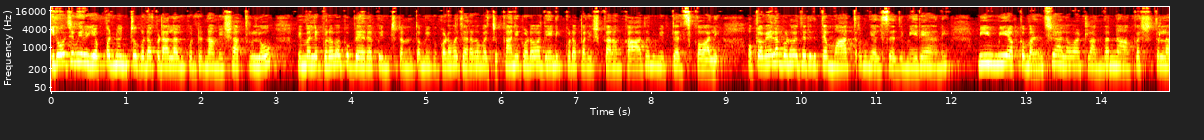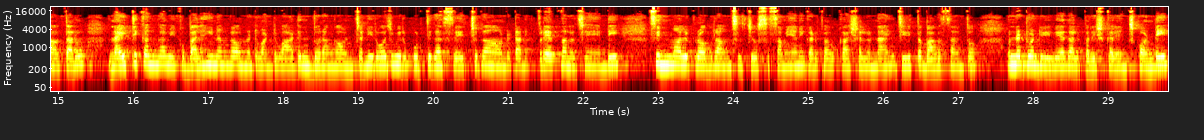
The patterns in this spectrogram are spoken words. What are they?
ఈరోజు మీరు ఎప్పటి నుంచో గొడవపడాలనుకుంటున్న మీ శత్రులు మిమ్మల్ని గొడవకు ప్రేరేపించడంతో మీకు గొడవ జరగవచ్చు. కానీ గొడవ దేనికి కూడా పరిష్కారం కాదని మీరు తెలుసుకోవాలి. ఒకవేళ గొడవ జరిగితే మాత్రం గెలిచేది మీరే అని మీ మీ యొక్క మంచి అలవాట్లు అందరిని ఆకర్షితులు అవుతారు. నైతికంగా మీకు బలహీనంగా ఉన్నటువంటి వాటిని దూరంగా ఉంచండి. ఈరోజు మీరు పూర్తిగా స్వేచ్ఛగా ఉండటానికి ప్రయత్నాలు చేయండి. సినిమాలు ప్రోగ్రామ్స్ చూస్తూ సమయాన్ని గడిపే అవకాశాలు ఉన్నాయి జీవిత భాగస్వామితో ఉన్నటువంటి విభేదాలు పరిష్కరించుకోండి.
